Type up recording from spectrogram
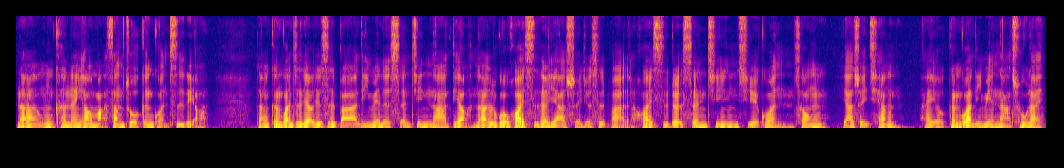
那我们可能要马上做根管治疗。那根管治疗就是把里面的神经拿掉。那如果坏死的牙髓，就是把坏死的神经血管从牙髓腔还有根管里面拿出来。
